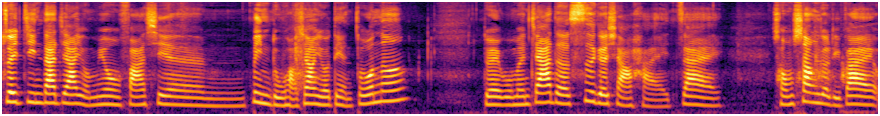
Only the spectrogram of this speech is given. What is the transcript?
最近大家有没有发现病毒好像有点多呢？对我们家的四个小孩，在从上个礼拜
